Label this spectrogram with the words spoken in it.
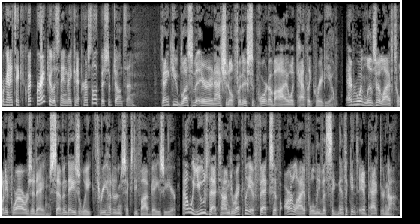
We're going to take a quick break. You're listening to Making It Personal with Bishop Joensen. Thank you, Blessman International, for their support of Iowa Catholic Radio. Everyone lives their life 24 hours a day, 7 days a week, 365 days a year. How we use that time directly affects if our life will leave a significant impact or not.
